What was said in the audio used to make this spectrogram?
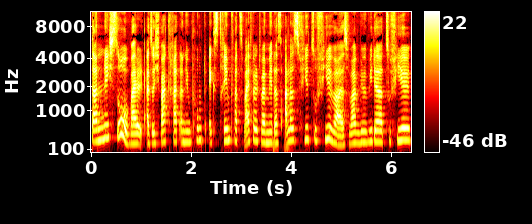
dann nicht so, weil, also ich war gerade an dem Punkt extrem verzweifelt, weil mir das alles viel zu viel war. Es war mir wieder zu viel,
